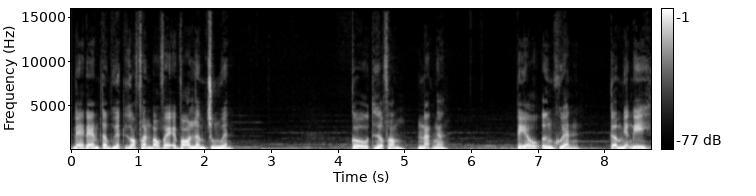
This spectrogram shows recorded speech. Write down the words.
để đem tâm huyết góp phần bảo vệ võ lâm Trung Nguyên. Cổ Thừa Phong nạt ngang. Tiểu ưng khuyển, cầm miệng đi.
